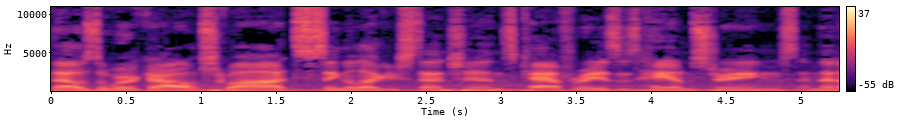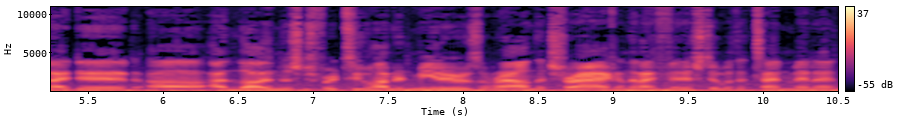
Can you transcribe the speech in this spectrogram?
That was the workout: squats, single leg extensions, calf raises, hamstrings, and then I did. Uh, I lunged for 200 meters around the track, and then I finished it with a 10 minute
